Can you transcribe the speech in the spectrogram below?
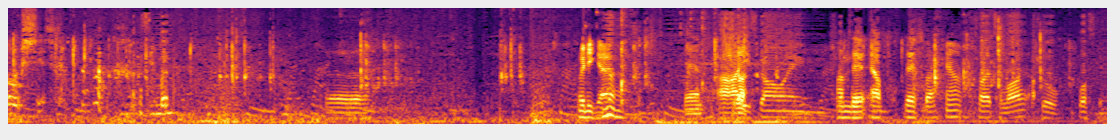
Oh shit. Uh, Where'd he go? damn. Ah, he's going. I'm there. Our their flag now So that's a lie. I feel lost him.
